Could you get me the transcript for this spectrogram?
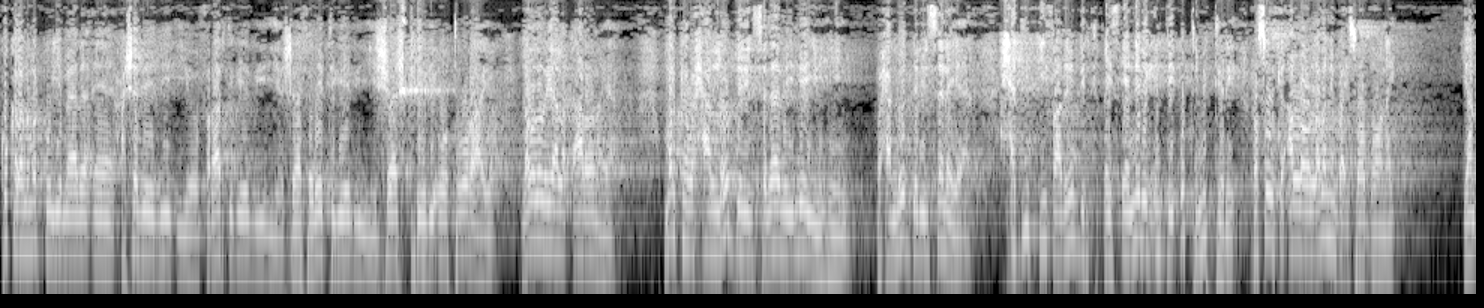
Ku kalena markuu yimaado cashadeedii iyo faraartigeedii iyo shaafaleetigeedii iyo shaashkeedii uu tuuraayo labadooda yaa la qaadanayaa marka waxaa loo daliilsadaa bay leeyihiin waxaa loo daliilsanayaa xadiidkii faadimo binti qays ee nebiga intay u timid tiri rasuulka allow laba nin baa isoo doonay. Yaan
